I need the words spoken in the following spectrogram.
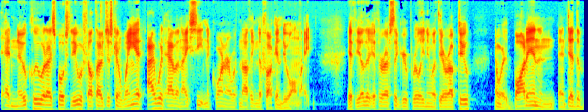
I had no clue what I was supposed to do, or felt I was just going to wing it, I would have a nice seat in the corner with nothing to fucking do all night. If the other, if the rest of the group really knew what they were up to and were bought in and, and did the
